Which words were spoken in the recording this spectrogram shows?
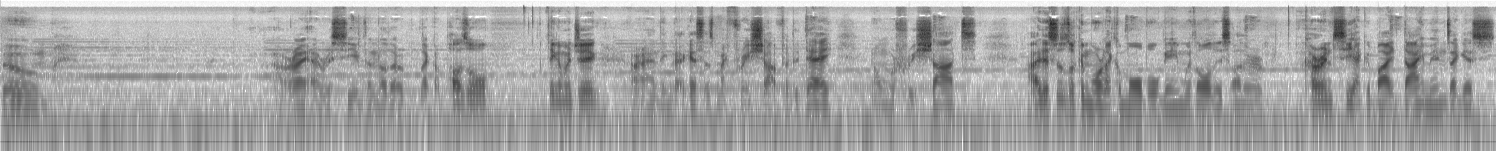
Boom. All right, I received another, like a puzzle thingamajig. All right, I think that I guess that's my free shot for the day. No more free shots. Right, this is looking more like a mobile game with all this other currency. I could buy diamonds. I guess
